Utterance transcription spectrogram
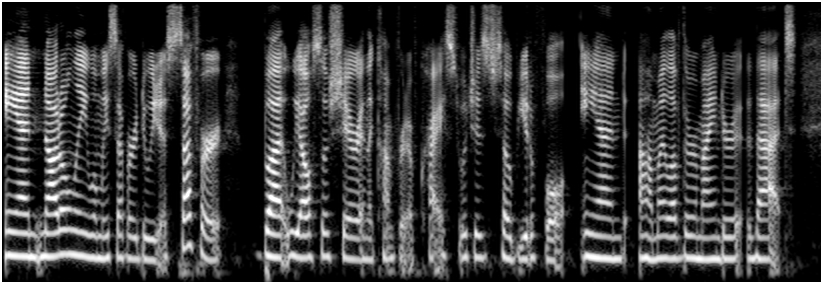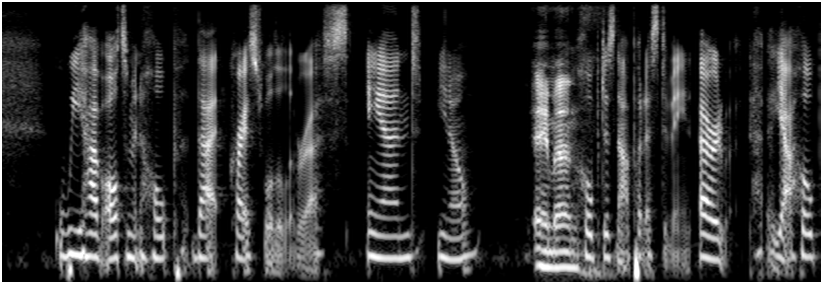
And not only when we suffer do we just suffer but we also share in the comfort of christ which is so beautiful. And um, i love the reminder that we have ultimate hope that christ will deliver us. And you know amen hope does not put us to vain or yeah hope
